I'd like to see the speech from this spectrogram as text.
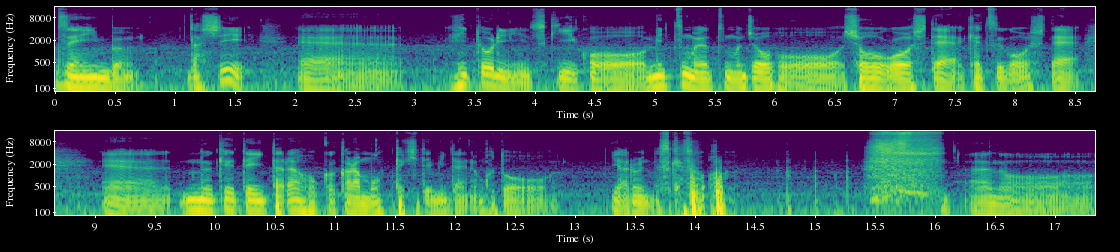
全員分だし、えー、1人につきこう3つも4つも情報を照合して結合して、えー、抜けていたら他から持ってきてみたいなことをやるんですけど。あの、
